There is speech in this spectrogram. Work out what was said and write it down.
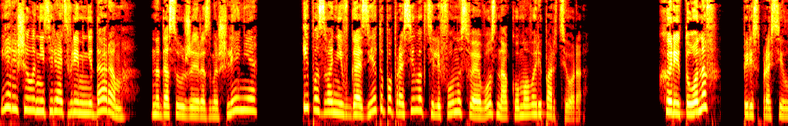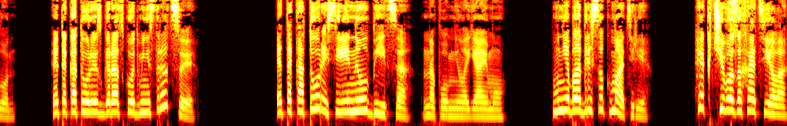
Я решила не терять времени даром на досужие размышления и, позвонив в газету, попросила к телефону своего знакомого репортера. «Харитонов?» — переспросил он. «Это который из городской администрации?» «Это который серийный убийца», — напомнила я ему. «Мне бы адресок матери». «Эк, чего захотела?»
